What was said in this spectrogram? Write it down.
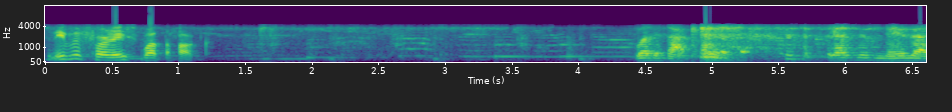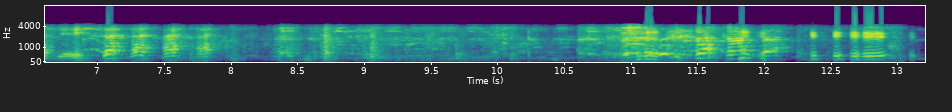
Leave it for this, what the fuck? what is that? That's his name that day.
